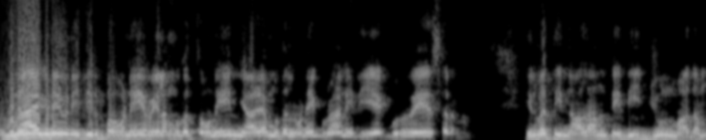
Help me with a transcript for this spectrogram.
விநாயகனே வினை தீர்ப்பவனே வேலமுகத்தவனே ஞாழ முதல்வனே குணாநிதியே குருவே சரணம். இருபத்தி நாலாம் தேதி ஜூன் மாதம்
